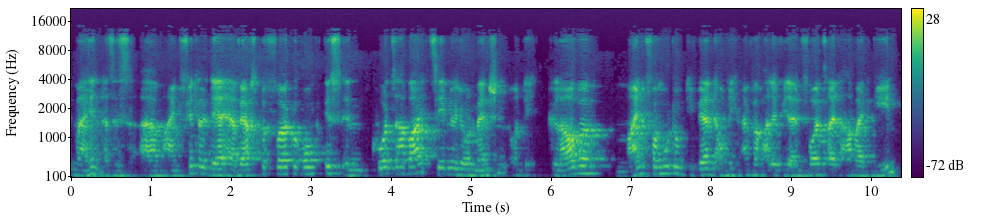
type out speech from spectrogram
immerhin, das ist ähm, ein Viertel der Erwerbsbevölkerung ist in Kurzarbeit, 10 Millionen Menschen und ich glaube, meine Vermutung, die werden auch nicht einfach alle wieder in Vollzeitarbeit gehen.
